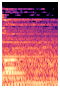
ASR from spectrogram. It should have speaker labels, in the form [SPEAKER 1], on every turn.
[SPEAKER 1] Bye.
